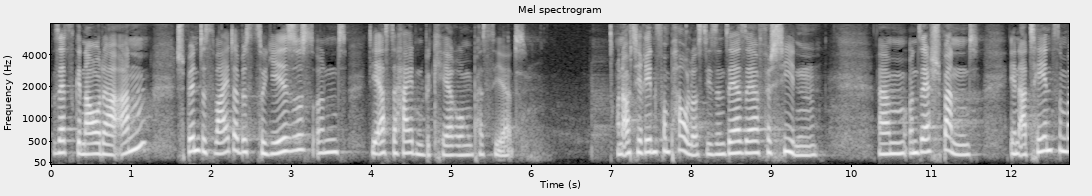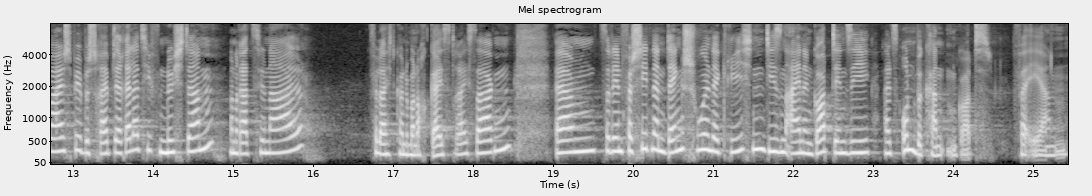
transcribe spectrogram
setzt genau da an, spinnt es weiter bis zu Jesus und die erste Heidenbekehrung passiert. Und auch die Reden von Paulus, die sind sehr, sehr verschieden ähm, und sehr spannend. In Athen zum Beispiel beschreibt er relativ nüchtern und rational vielleicht könnte man auch geistreich sagen, ähm, zu den verschiedenen Denkschulen der Griechen diesen einen Gott, den sie als unbekannten Gott verehren.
